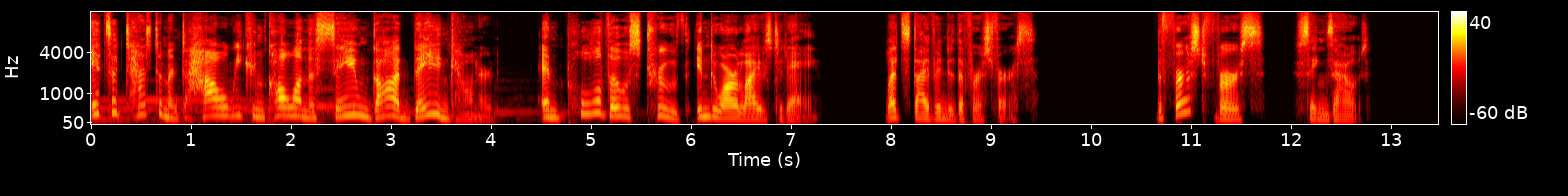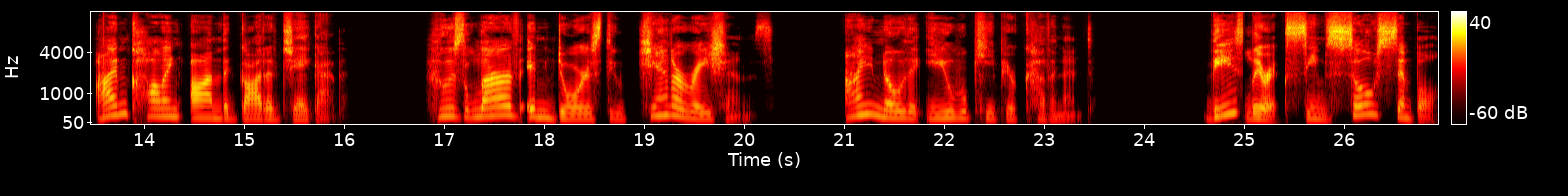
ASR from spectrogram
It's a testament to how we can call on the same God they encountered and pull those truths into our lives today. Let's dive into the first verse. The first verse sings out I'm calling on the God of Jacob, whose love endures through generations. I know that you will keep your covenant. These lyrics seem so simple,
